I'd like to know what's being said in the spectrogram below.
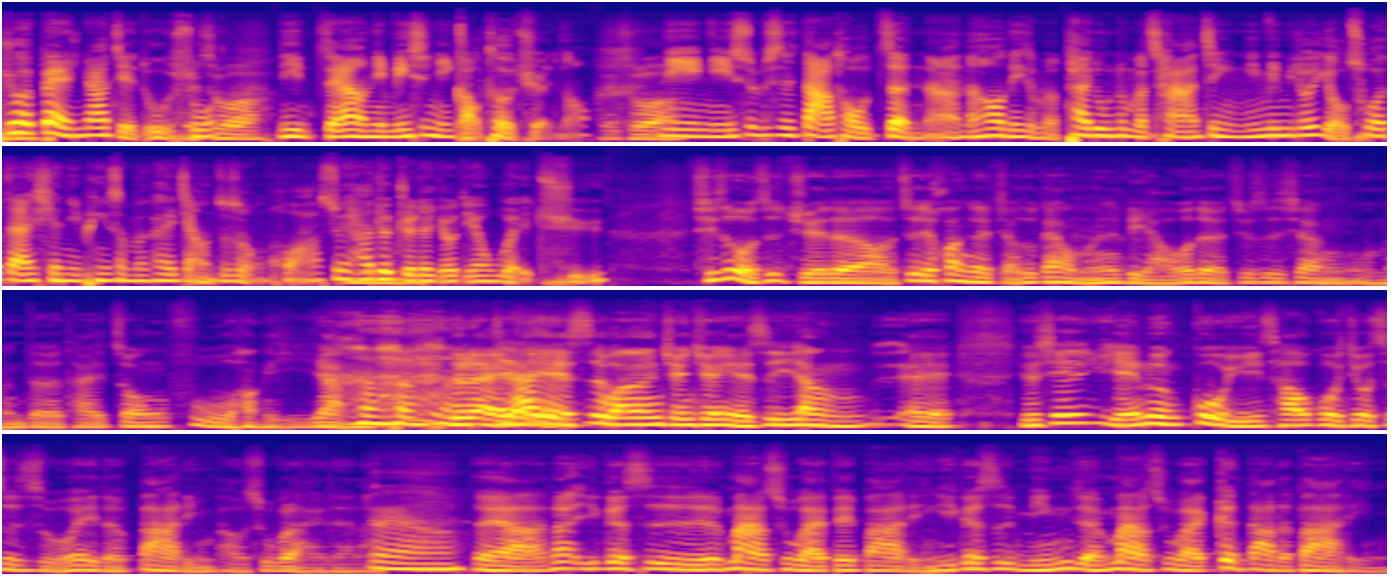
就会被人家解读。说、啊、你怎样？你明星你搞特权哦？没错、啊，你你是不是大头症啊？然后你怎么态度那么差劲？你明明就有错在先，你凭什么可以讲这种话？所以他就觉得有点委屈。其实我是觉得哦，这里换个角度，刚才我们聊的，就是像我们的台中父王一样，对不对？他也是完完全全也是一样，哎，有些言论过于超过，就是所谓的霸凌跑出来的啦。对啊，对啊，那一个是骂出来被霸凌，一个是名人骂出来更大的霸凌，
